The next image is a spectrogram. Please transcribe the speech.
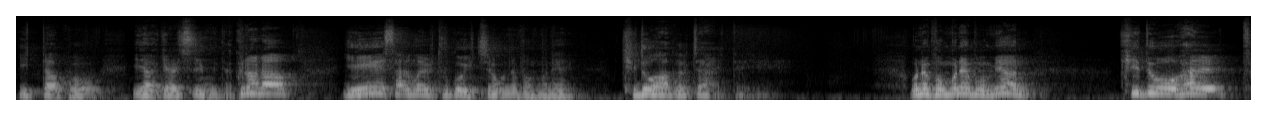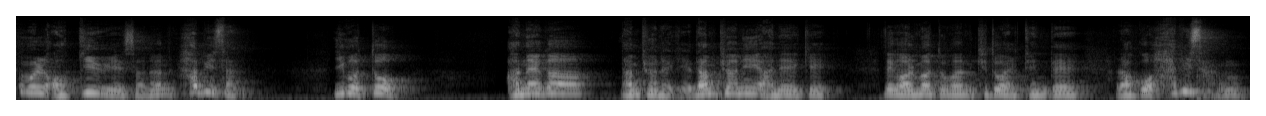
있다고 이야기할 수 있습니다. 그러나 예상을 두고 있죠. 오늘 본문에 기도하고자 할 때에. 오늘 본문에 보면 기도할 틈을 얻기 위해서는 합의상 이것도 아내가 남편에게 남편이 아내에게 내가 얼마 동안 기도할 텐데 라고 합의상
